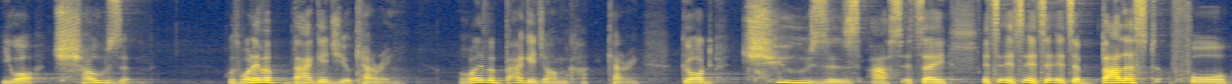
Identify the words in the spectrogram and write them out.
You are chosen with whatever baggage you're carrying, whatever baggage I'm carrying. God chooses us. It's a, it's, it's, it's, it's a ballast for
